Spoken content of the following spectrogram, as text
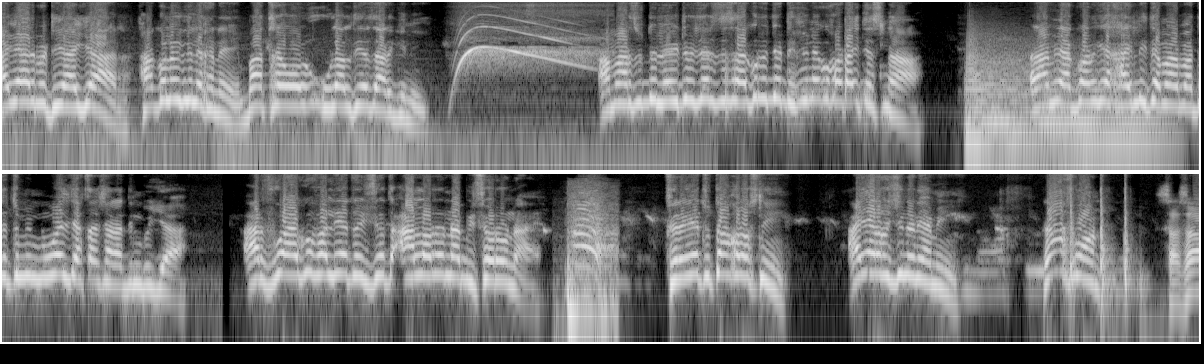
আয়ার বেটি আয়ার পাগল হয়ে গেলে এখানে খাই উড়াল দিয়ে যার কিনি আমার যদি লেট হয়ে যাচ্ছে সাগুরি যে টিফিনে ফাটাইতেস না। আর আমি একবার গিয়ে খাই লিতে আমার বাদে তুমি মোবাইল দেখতা সারাদিন বুঝিয়া আর ফুয়া আগু ফালিয়া তো ইসত আলোরও না বিচরও নাই। ফেরে তুতা খরচ নি? আয়ার হইছি না নি আমি? রাখ ফোন চাচা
